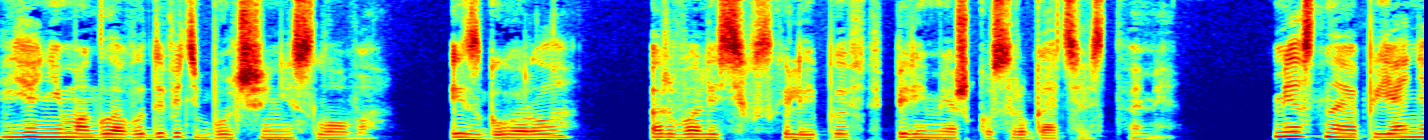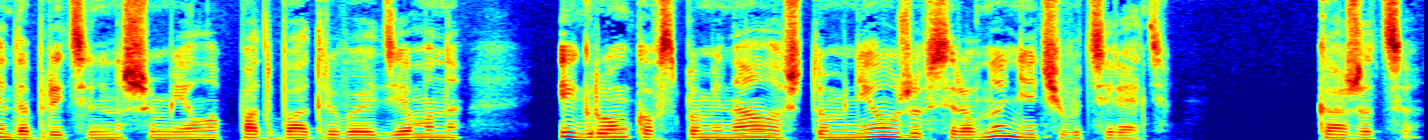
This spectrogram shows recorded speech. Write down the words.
я не могла выдавить больше ни слова. Из горла рвались всхлипы вперемешку с ругательствами. Местная пьянь одобрительно шумела, подбадривая демона — и громко вспоминала, что мне уже все равно нечего терять. Кажется,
